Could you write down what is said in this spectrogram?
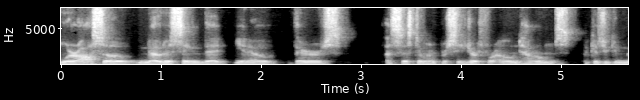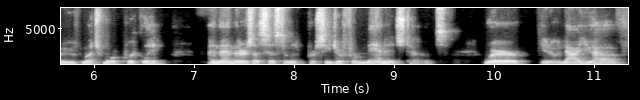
we're also noticing that you know there's a system and procedure for owned homes because you can move much more quickly. And then there's a system and procedure for managed homes where, you know, now you have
